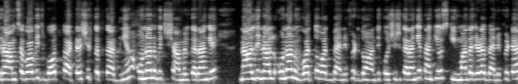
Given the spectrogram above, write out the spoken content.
ਗ੍ਰਾਮ ਸਭਾ ਵਿੱਚ ਬਹੁਤ ਘੱਟ ਸ਼ਿਰਕਤ ਕਰਦੀਆਂ, ਉਹਨਾਂ ਨੂੰ ਵਿੱਚ ਸ਼ਾਮਿਲ ਕਰਾਂਗੇ। ਨਾਲ ਦੀ ਨਾਲ ਉਹਨਾਂ ਨੂੰ ਵੱਧ ਤੋਂ ਵੱਧ ਬੈਨੀਫਿਟ ਦਿਵਾਉਣ ਦੀ ਕੋਸ਼ਿਸ਼ ਕਰਾਂਗੇ ਤਾਂ ਕਿ ਉਹ ਸਕੀਮਾਂ ਦਾ ਜਿਹੜਾ ਬੈਨੀਫਿਟ ਹੈ,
